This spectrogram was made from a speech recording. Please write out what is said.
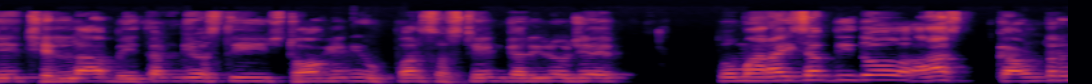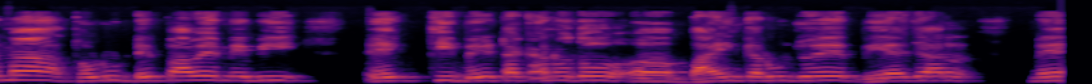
જે છેલ્લા બે ત્રણ દિવસથી સ્ટોક એની ઉપર સસ્ટેન કરી રહ્યો છે. તો મારા હિસાબથી તો આ કાઉન્ટરમાં થોડું ડીપ આવે મે બી એક થી બે ટકાનું તો બાઇંગ કરવું જોઈએ. બે હજાર ને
